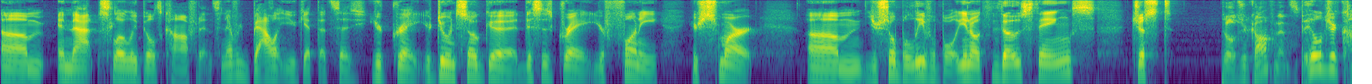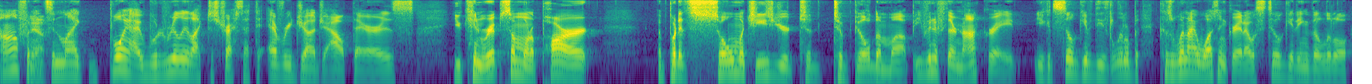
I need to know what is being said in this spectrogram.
Um, and that slowly builds confidence. And every ballot you get that says, you're great, you're doing so good, this is great, you're funny, you're smart, um, you're so believable. You know, those things just Build your confidence. build your confidence. Yeah. And like, boy, I would really like to stress that to every judge out there is you can rip someone apart, but it's so much easier to to build them up. Even if they're not great, you could still give these little bit because when I wasn't great, I was still getting the little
